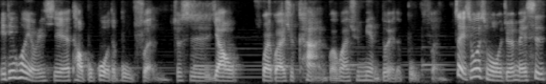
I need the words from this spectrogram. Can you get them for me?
一定会有一些逃不过的部分，就是要。乖乖去看，乖乖去面对的部分，这也是为什么我觉得每次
